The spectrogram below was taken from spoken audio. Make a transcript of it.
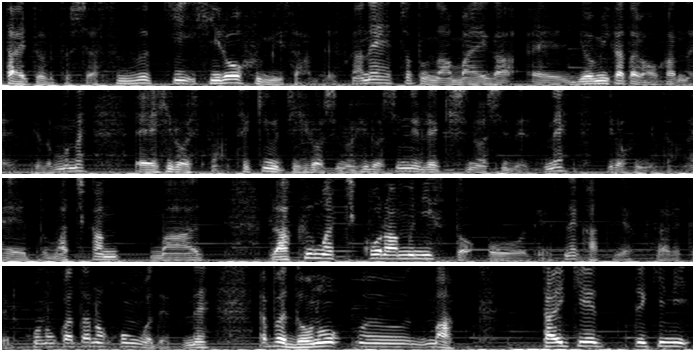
タイトルとしては鈴木博文さんですかね。ちょっと名前が、えー、読み方が分かんないですけどもね、えー、広さん関口宏の広に歴史の詩ですね。博文さん、えーと、町かまあ、楽町コラムニストですね。活躍されてる。この方の本をですねやっぱりどの、うん、まあ体系的に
